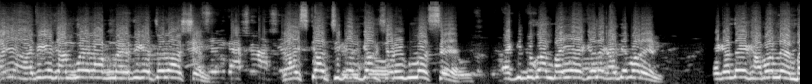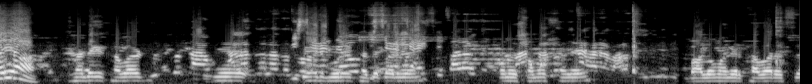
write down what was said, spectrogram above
ভাইয়া এদিকে জাম করে লাভ না এদিকে চলে আসছেন। রাইস কাল চিকেন কাল সেরকম আছে। একই দোকান ভাইয়া এখানে খাইতে পারেন। এখান থেকে খাবার নেন ভাইয়া। এখান থেকে খাবার খেতে পারবেন। কোনো সমস্যা নেই। ভালো মানের খাবার আছে।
